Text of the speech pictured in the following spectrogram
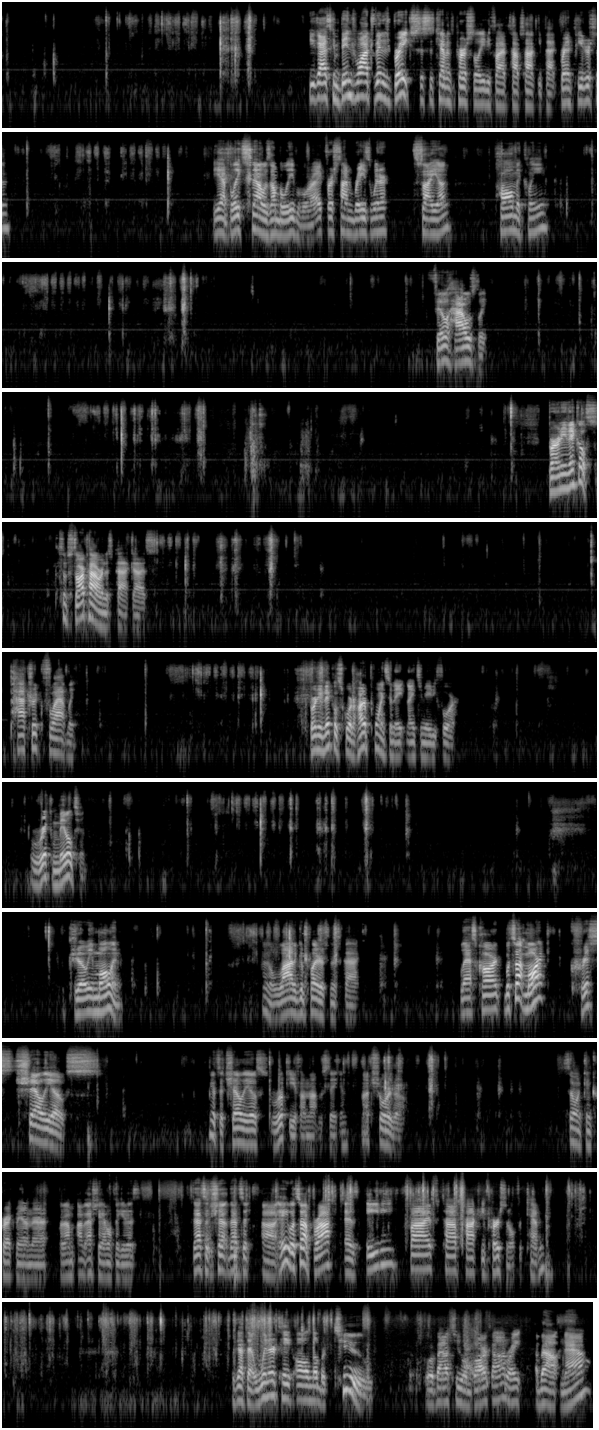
You guys can binge watch Vintage Breaks. This is Kevin's personal 85 Topps Hockey Pack. Brent Peterson. Yeah, Blake Snell was unbelievable, right? First time Rays winner, Cy Young. Paul MacLean. Phil Housley. Bernie Nicholls. Some star power in this pack, guys. Patrick Flatley. Bernie Nicholls scored 100 points in 8, 1984. Rick Middleton. Joey Mullen. There's a lot of good players in this pack. Last card. What's up, Mark? Chris Chelios. I think it's a Chelios rookie, if I'm not mistaken. Not sure, though. Someone can correct me on that, but I'm, I'm actually I don't think it is. That's a that's a uh, hey, what's up, Brock? As 85 Topps Hockey Personal for Kevin. We got that winner take all number two we're about to embark on right about now.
